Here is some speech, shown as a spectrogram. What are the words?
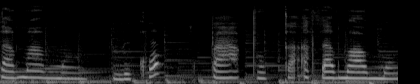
Sa maman Le quoi? Sa maman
